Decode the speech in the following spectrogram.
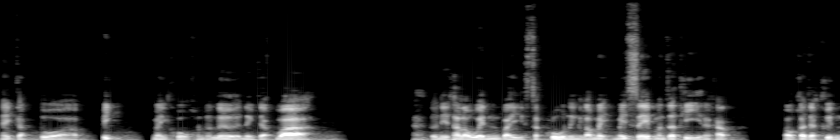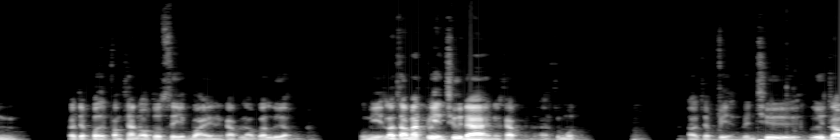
ให้กับตัว Big Microcontroller เนื่องจากว่า ตัวนี้ถ้าเราเว้นไปสักครู่หนึ่งเราไม่ไม่เซฟมันสักทีนะครับเราก็จะขึ้นก็จะเปิดฟังก์ชัน auto save ไว้นะครับ เราก็เลือกตรงนี้เราสามารถเปลี่ยนชื่อได้นะครับ สมมติ เราจะเปลี่ยนเป็นชื่อ หรือเรา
